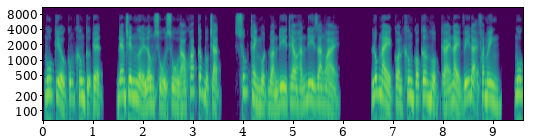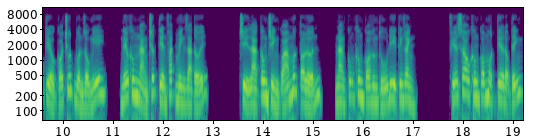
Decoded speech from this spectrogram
ngu Kiều cũng không cự tuyệt, đem trên người lông xù xù áo khoác cấp buộc chặt, xúc thành một đoàn đi theo hắn đi ra ngoài. Lúc này còn không có cơm hộp cái này vĩ đại phát minh, ngu kiểu có chút buồn rầu nghĩ, nếu không nàng trước tiên phát minh ra tới. Chỉ là công trình quá mức to lớn, nàng cũng không có hứng thú đi kinh doanh. Phía sau không có một tia động tĩnh,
